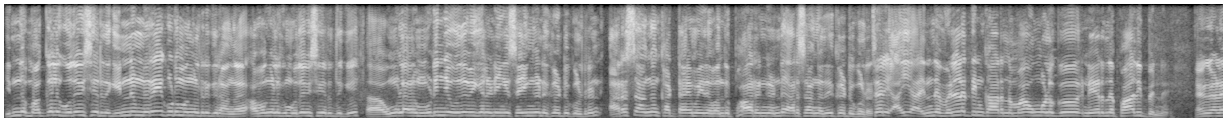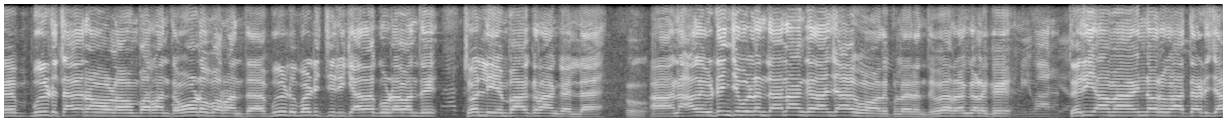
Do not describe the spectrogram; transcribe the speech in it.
இந்த மக்களுக்கு உதவி செய்யறதுக்கு இன்னும் நிறைய குடும்பங்கள் இருக்கிறாங்க. அவங்களுக்கு உதவி செய்யறதுக்கு அஹ், உங்களால முடிஞ்ச உதவிகளை நீங்க செய்யுங்கன்னு கேட்டுக்கொள்றேன். அரசாங்கம் கட்டாயம் இதை வந்து பாருங்கன்னு அரசாங்கம் இதை கேட்டுக்கொள்றேன். சரி ஐயா இந்த வெள்ளத்தின் காரணமா உங்களுக்கு நேர்ந்த பாதிப்பு என்ன? எங்களை வீடு தகரம் பறந்த ஓடு பறந்த வீடு வெடிச்சிருக்காத கூட வந்து சொல்லியும் பார்க்குறாங்கல்ல. நான் அதை இடிஞ்சு விழுந்தா நாங்கள் தான் ஜாகுவோம் அதுக்குள்ள இருந்து. வேற எங்களுக்கு தெரியாம இன்னொரு காத்து அடிச்சா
